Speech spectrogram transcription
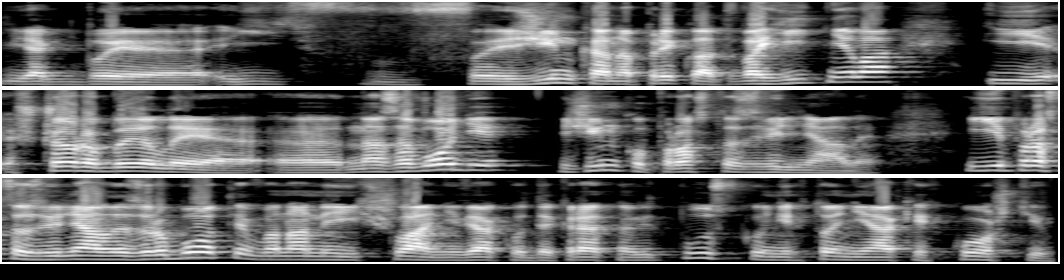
якби жінка, наприклад, вагітніла, і що робили е, на заводі? Жінку просто звільняли. Її просто звільняли з роботи, вона не йшла ні в яку декретну відпустку, ніхто ніяких коштів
